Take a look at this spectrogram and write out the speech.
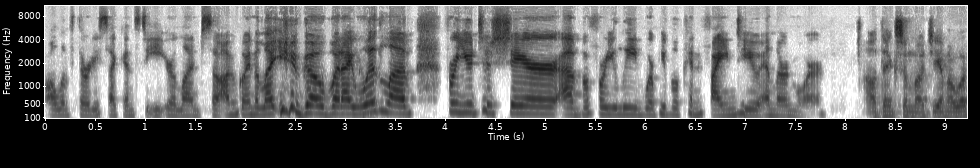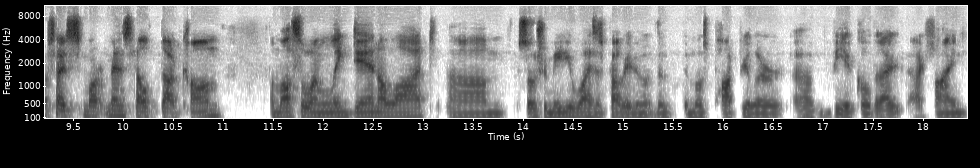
all of 30 seconds to eat your lunch, so I'm going to let you go. But I would love for you to share uh, before you leave where people can find you and learn more. Oh, thanks so much. Yeah, my website is smartmenshealth.com. I'm also on LinkedIn a lot. Um, social media wise, it's probably the, the, the most popular uh, vehicle that I, I find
